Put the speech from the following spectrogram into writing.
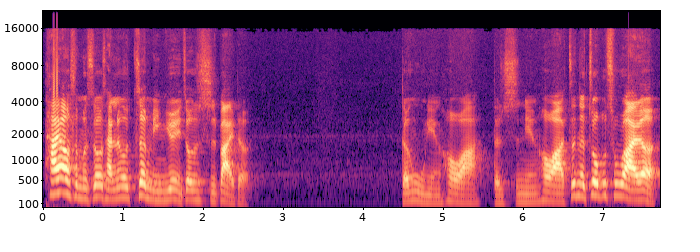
它要什么时候才能够证明元宇宙是失败的？等五年后啊，等十年后啊，真的做不出来了，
